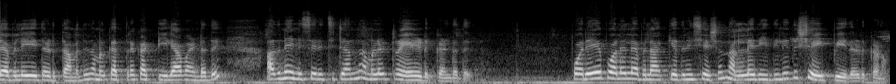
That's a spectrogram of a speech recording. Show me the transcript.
ലെവൽ ചെയ്തെടുത്താൽ മതി. നമ്മൾക്ക് എത്ര കട്ടിയിലാണ് വേണ്ടത്. അതിനനുസരിച്ചിട്ടാണ് നമ്മൾ ട്രേ എടുക്കേണ്ടത്. ഒരേപോലെ ലെവലാക്കിയതിന് ശേഷം നല്ല രീതിയിൽ ഇത് ഷേപ്പ് ചെയ്തെടുക്കണം.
